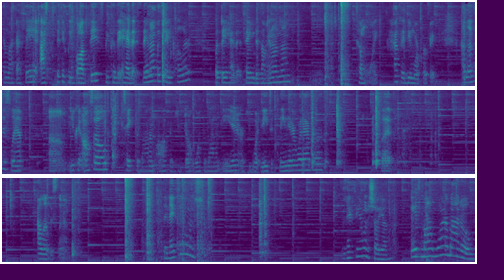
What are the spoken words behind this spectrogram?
And like I said, I specifically bought this because it had that, they're not the same color, but they had that same design on them. Come on, how could it be more perfect? I love this lamp. Um, you can also take the bottom off if you don't want the bottom in or if you want need to clean it or whatever. But I love this lamp. The next thing I want to the next thing I want to show y'all is my water bottle.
